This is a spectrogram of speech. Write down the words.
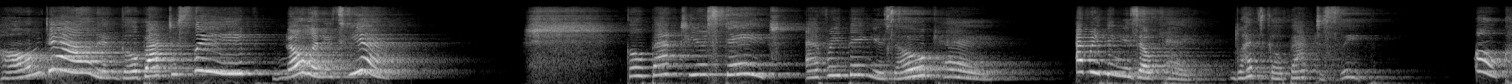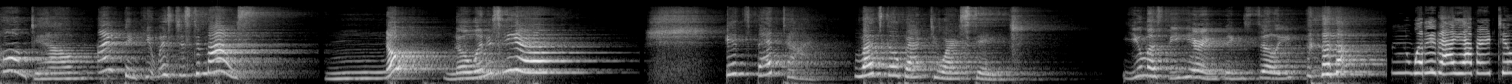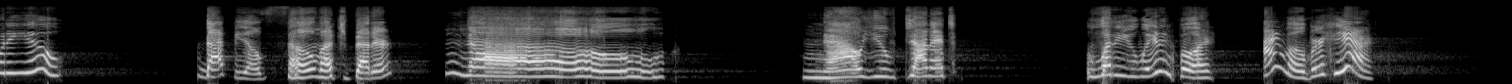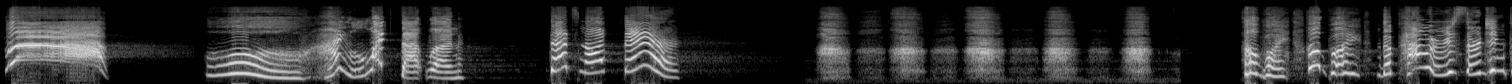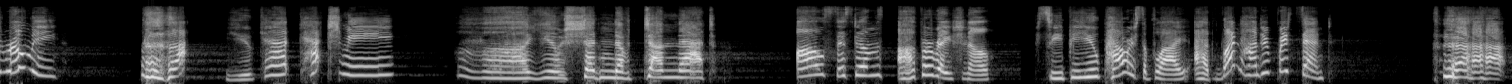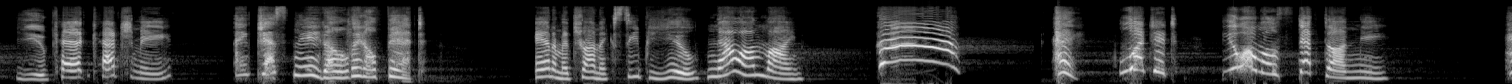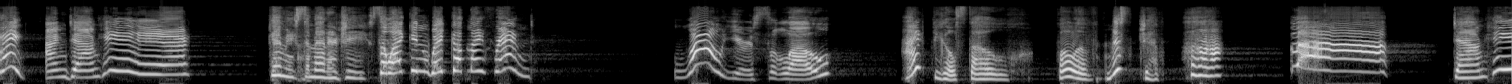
Calm down and go back to sleep. No one is here. Shh. Go back to your stage. Everything is okay. Everything is okay. Let's go back to sleep. Oh, calm down. I think it was just a mouse. Nope, no one is here. Shh, it's bedtime. Let's go back to our stage. You must be hearing things, silly. what did I ever do to you? Feels so much better. No! Now you've done it! What are you waiting for? I'm over here! Ah! Ooh, I like that one! That's not fair! Oh boy, oh boy, the power is surging through me! You can't catch me! Uh, you shouldn't have done that! All systems operational. CPU power supply at 100%. you can't catch me. I just need a little bit. Animatronic CPU now online. Hey, watch it! You almost stepped on me. Hey, I'm down here. Me some energy so I can wake up my friend. Wow, you're slow. I feel so full of mischief. ah! Down here.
